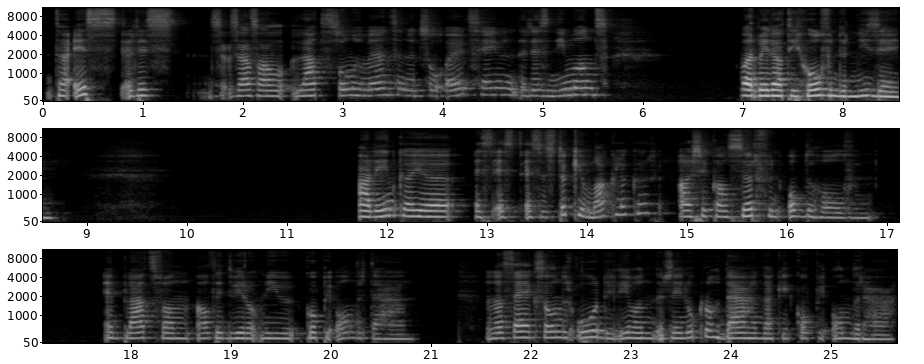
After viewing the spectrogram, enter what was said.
Dat is, er is, zelfs al laten sommige mensen het zo uitschijnen, er is niemand waarbij dat die golven er niet zijn. Alleen kun je, is, is, is een stukje makkelijker als je kan surfen op de golven in plaats van altijd weer opnieuw kopje onder te gaan. En dat zeg ik zonder oordeel, want er zijn ook nog dagen dat ik kopje onder ga.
